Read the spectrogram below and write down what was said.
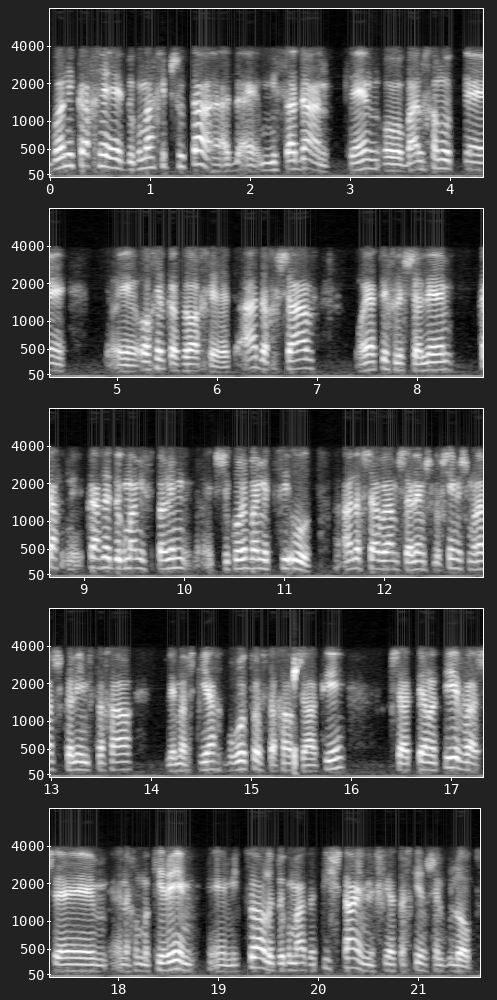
בואו ניקח אה, דוגמה הכי פשוטה, מסעדן, כן? או בעל חנות אוכל כזו או אחרת. עד עכשיו הוא היה צריך לשלם קח לדוגמה מספרים שקורים במציאות. עד עכשיו הוא היה משלם 38 שקלים שכר למשגיח ברוטו, שכר שעתי, כשהאלטרנטיבה שאנחנו מכירים אה, מצוהר, לדוגמה, זה פי שתיים לפי התחקיר של גלובס.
